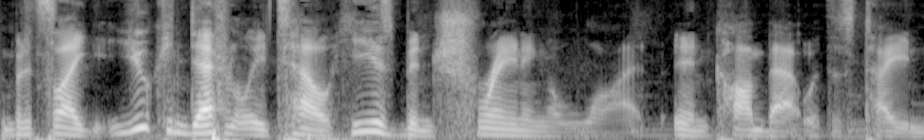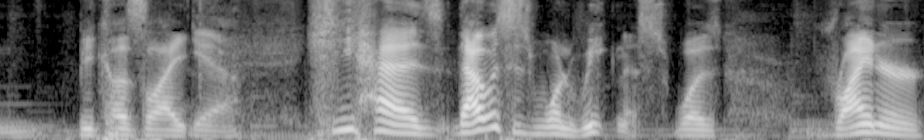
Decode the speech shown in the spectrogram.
but it's like you can definitely tell he has been training a lot in combat with this Titan because like Yeah. he has that was his one weakness was Reiner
